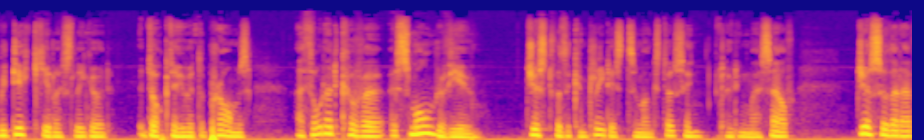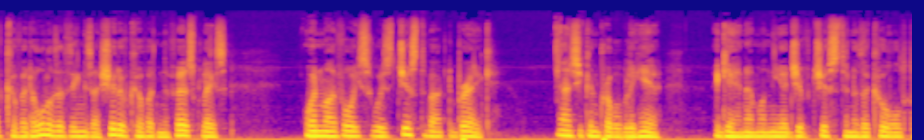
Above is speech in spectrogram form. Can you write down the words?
ridiculously good Doctor Who at the Proms, I thought I'd cover a small review just for the completists amongst us, including myself, just so that I've covered all of the things I should have covered in the first place when my voice was just about to break. As you can probably hear, again I'm on the edge of just another cold.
